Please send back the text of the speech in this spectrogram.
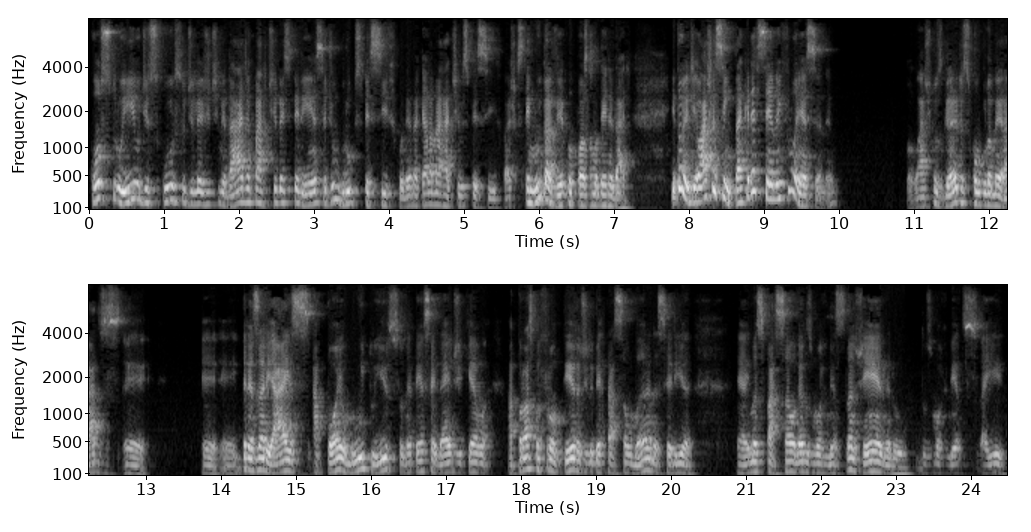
construir o discurso de legitimidade a partir da experiência de um grupo específico, né, daquela narrativa específica. Acho que isso tem muito a ver com pós-modernidade. Então, gente, eu acho assim, está crescendo a influência, né? Eu acho que os grandes conglomerados é, é, é, empresariais apoiam muito isso, né? Tem essa ideia de que a, é a próxima fronteira de libertação humana seria é, a emancipação né, dos movimentos transgênero, dos movimentos aí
